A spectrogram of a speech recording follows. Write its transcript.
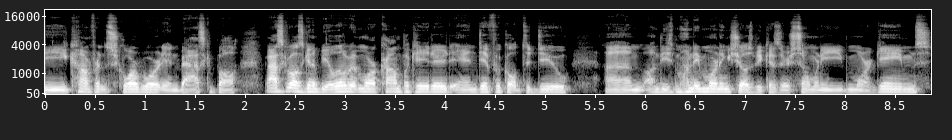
the conference scoreboard in basketball. Basketball is going to be a little bit more complicated and difficult to do um, on these Monday morning shows because there's so many more games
